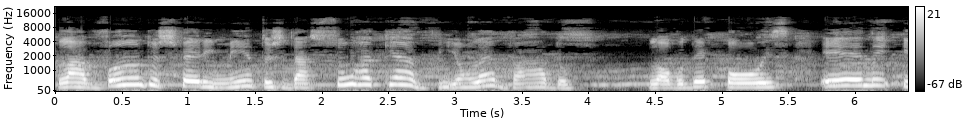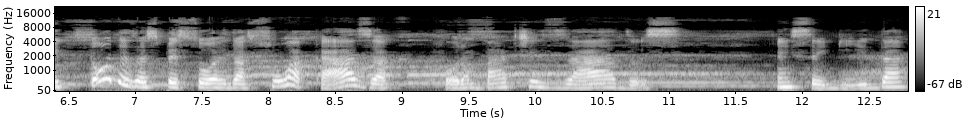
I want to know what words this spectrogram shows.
lavando os ferimentos da surra que haviam levado. Logo depois, ele e todas as pessoas da sua casa foram batizados. Em seguida,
